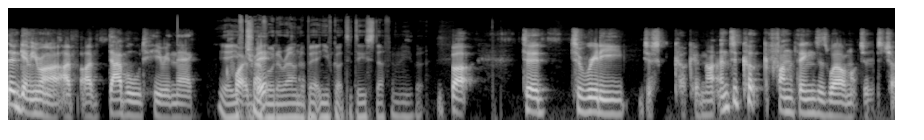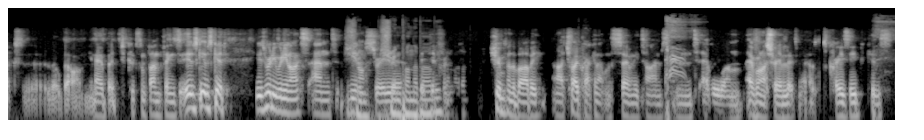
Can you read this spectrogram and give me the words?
don't get me wrong. I've I've dabbled here and there, yeah, you've quite a bit. travelled around a bit and you've got to do stuff. I mean, but but to to really just cook and not, and to cook fun things as well, not just chucks a little bit on, you know, but to cook some fun things. It was it was good. It was really really nice, and be in Shrimp- Australia, shrimp on the barbie? Shrimp on the barbie. I tried cracking that one so many times, and everyone everyone in Australia looked at me I was crazy because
